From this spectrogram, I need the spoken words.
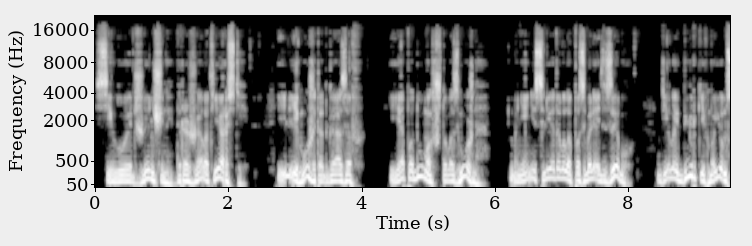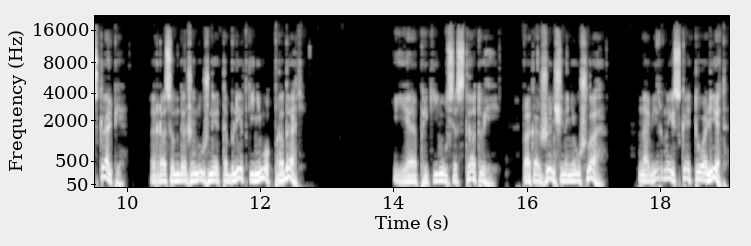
Силуэт женщины дрожал от ярости или, может, от газов. Я подумал, что, возможно, мне не следовало позволять Зебу делать дырки в моем скальпе, раз он даже нужные таблетки не мог продать. Я прикинулся статуей, пока женщина не ушла, наверное, искать туалет,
